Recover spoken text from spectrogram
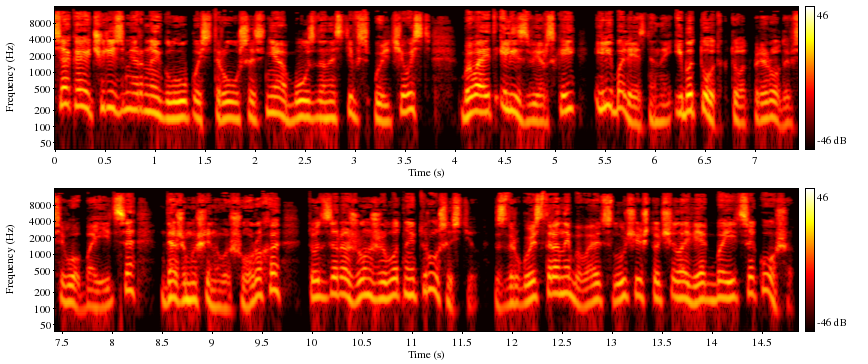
Всякая чрезмерная глупость, трусость, необузданность и вспыльчивость бывает или зверской, или болезненной, ибо тот, кто от природы всего боится, даже мышиного шороха, тот заражен животной трусостью. С другой стороны, бывают случаи, что человек боится кошек.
